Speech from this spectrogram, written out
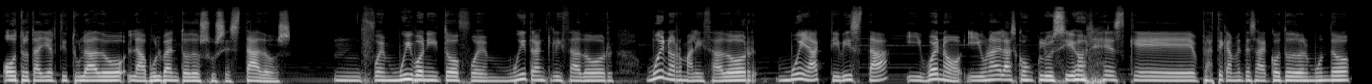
otro taller titulado La vulva en todos sus estados. Mm, fue muy bonito, fue muy tranquilizador, muy normalizador, muy activista y bueno, y una de las conclusiones que prácticamente sacó todo el mundo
